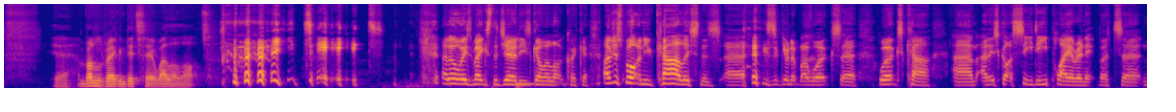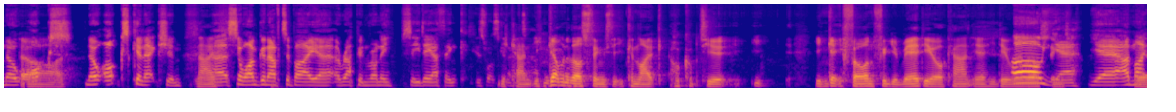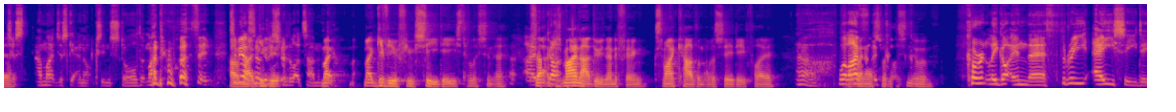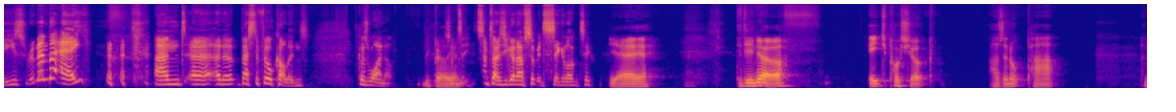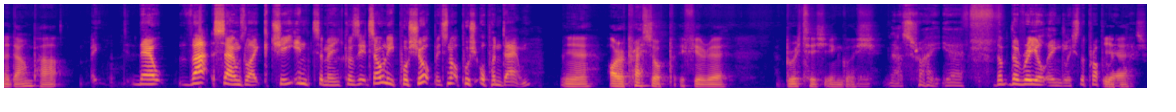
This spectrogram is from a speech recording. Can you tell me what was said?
Yeah, and Ronald Reagan did say well a lot. he did. And always makes the journeys go a lot quicker. I've just bought a new car, listeners. Uh, I've given up my works uh, works car, um, and it's got a CD player in it, but uh, no Oh. aux, no aux connection. Nice. Uh, so I'm going to have to buy uh, a Rapping Ronnie CD. I think is what's you going to can you can get one of those things that you can like hook up to your. You, can get your phone through your radio, can't you? You do. Oh yeah, yeah. I might Yeah. just, I might just get an aux installed. It might be worth it. To I be honest, I'm going to spend a lot of time. Might might give you a few CDs to listen to. Because got, mine aren't doing anything. Because my car doesn't have a CD player. oh, well, I've else would listen to them. currently got in there three A CDs. Remember A, and uh, and a best of Phil Collins. Because why not? Brilliant. Sometimes, sometimes you got to have something to sing along to. Yeah, yeah. Did you know each push up has an up part and a down part? Now that sounds like cheating to me because it's only push up. It's not push up and down. Yeah. Or a press up if you're uh, British English. That's right. Yeah, the the real English, the proper Yeah. English.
